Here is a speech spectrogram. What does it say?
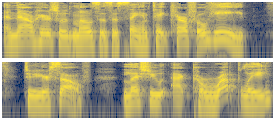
And now here's what Moses is saying. Take careful heed to yourself lest you act corruptly,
